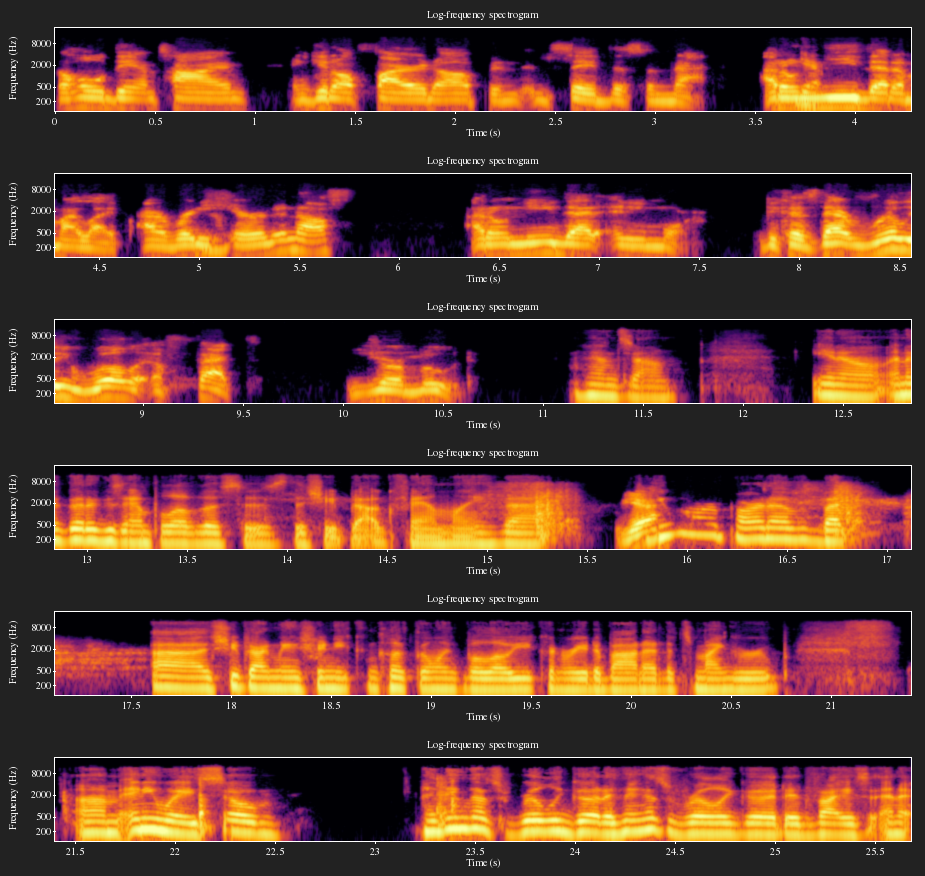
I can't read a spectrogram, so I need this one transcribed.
the whole damn time and get all fired up and, and say this and that. I don't Yep. need that in my life. I already hear it enough. I don't need that anymore because that really will affect your mood. hands down. You know, and a good example of this is the sheepdog family that Yeah. you are a part of, but uh Sheepdog Nation, you can click the link below, you can read about it. It's my group. Um anyway, so I think that's really good. I think it's really good advice. And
